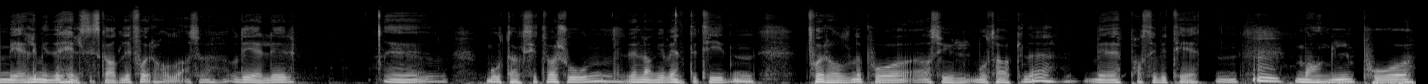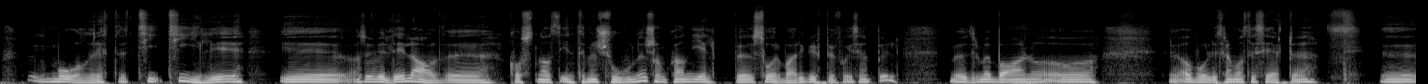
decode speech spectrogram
mer eller mindre helseskadelige forhold. Altså. Og det gjelder mottakssituasjonen, den lange ventetiden, forholdene på asylmottakene, med passiviteten, Mm. mangelen på målrettet ti tidlig eh, Altså veldig lavkostnadsintervensjoner som kan hjelpe sårbare grupper, f.eks. Mødre med barn og, og eh, alvorlig traumatiserte. Eh,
